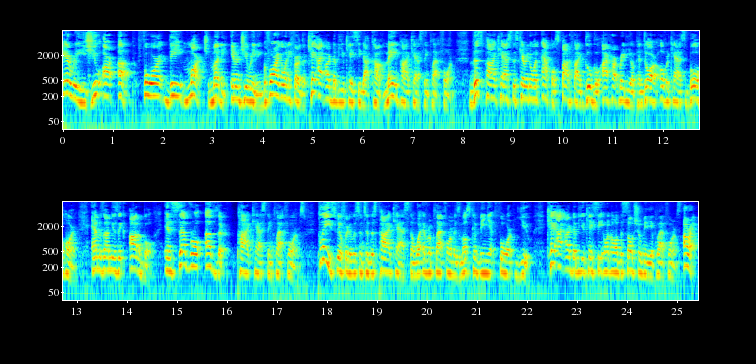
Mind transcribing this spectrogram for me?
Aries, you are up for the March Money Energy Reading. Before I go any further, KIRWKC.com, main podcasting platform. This podcast is carried on Apple, Spotify, Google, iHeartRadio, Pandora, Overcast, Bullhorn, Amazon Music, Audible, and several other podcasting platforms. Please feel free to listen to this podcast on whatever platform is most convenient for you. KIRWKC on all the social media platforms. All right.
